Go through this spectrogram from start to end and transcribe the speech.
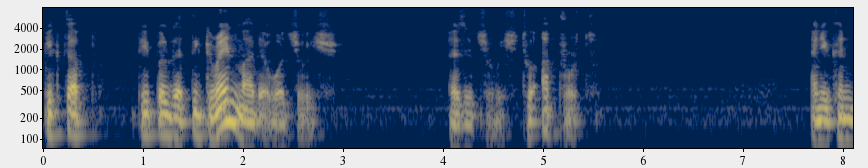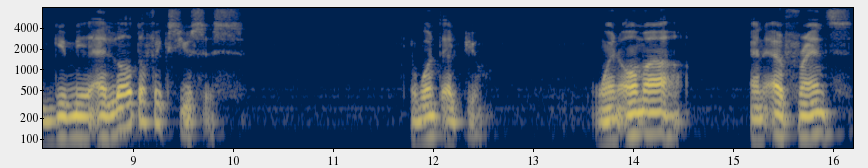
picked up people that the grandmother was Jewish, as a Jewish, to uproot. And you can give me a lot of excuses. It won't help you. When Omar and her friends,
